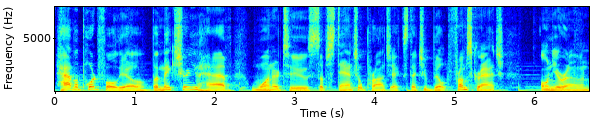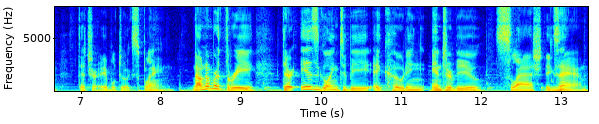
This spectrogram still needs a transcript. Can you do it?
have a portfolio, but make sure you have one or two substantial projects that you built from scratch on your own that you're able to explain. Now, number three, there is going to be a coding interview slash exam,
